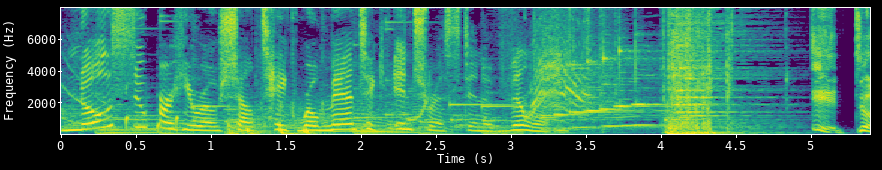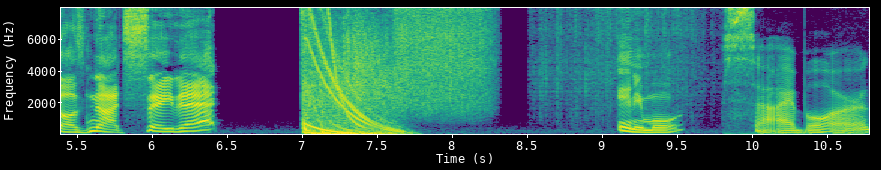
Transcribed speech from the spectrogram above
No superhero shall take romantic interest in a villain. It does not say that. Anymore. Cyborg?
